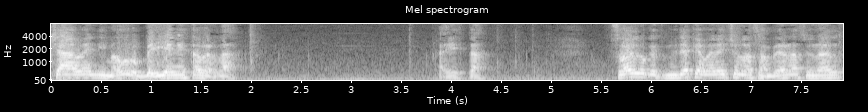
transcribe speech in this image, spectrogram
Chávez ni Maduro veían esta verdad. Ahí está. ¿Sabes lo que tendría que haber hecho la Asamblea Nacional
